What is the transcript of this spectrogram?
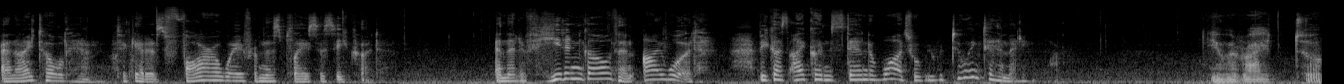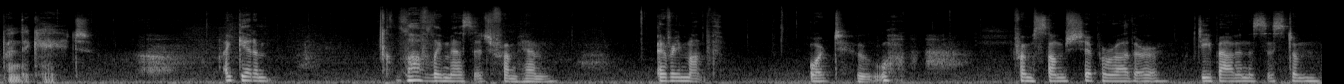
And I told him to get as far away from this place as he could. And that if he didn't go, then I would. Because I couldn't stand to watch what we were doing to him anymore. You were right to open the cage. I get a lovely message from him every month or two from some ship or other deep out in the system.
